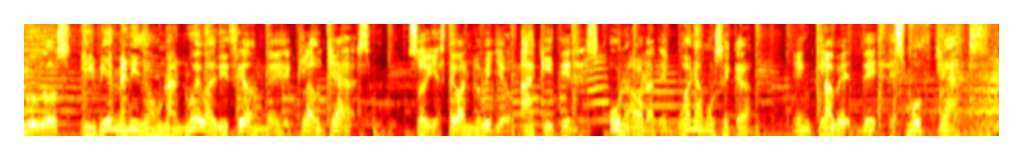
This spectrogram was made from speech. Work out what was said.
Saludos y bienvenido a una nueva edición de Cloud Jazz. Soy Esteban Novillo, aquí tienes una hora de buena música en clave de smooth jazz.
